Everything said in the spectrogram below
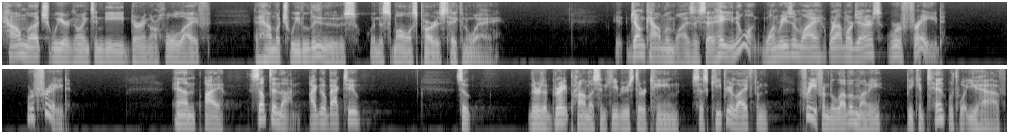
how much we are going to need during our whole life and how much we lose when the smallest part is taken away. John Calvin wisely said, Hey, you know what? One reason why we're not more generous? We're afraid. We're afraid. And I, something that I go back to. So there's a great promise in Hebrews 13. It says, Keep your life from, free from the love of money, be content with what you have.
